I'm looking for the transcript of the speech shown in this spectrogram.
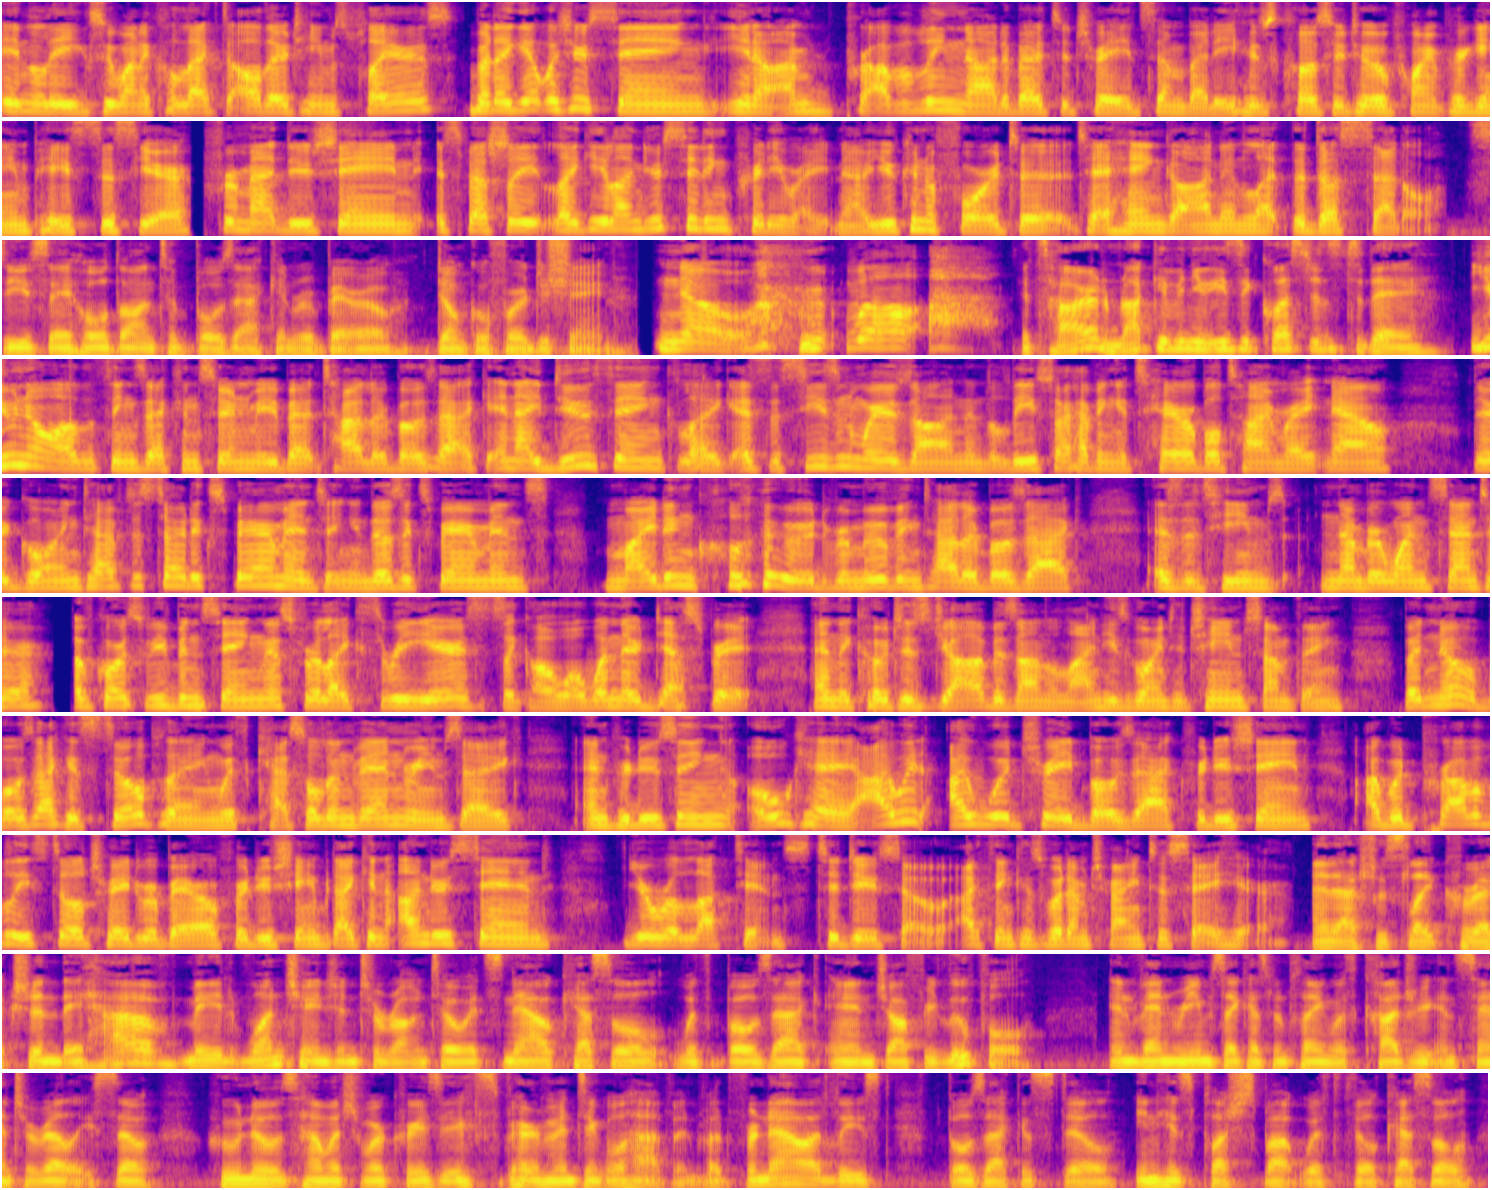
in leagues who want to collect all their team's players. But I get what you're saying. You know, I'm probably not about to trade somebody who's closer to a point per game pace this year for Matt Duchene, especially like Elon, you're sitting pretty right now. You can afford to to hang on and let the dust settle. So you say hold on to Bozak and Ribeiro. Don't go for a Duchene. No. well, it's hard. I'm not giving you easy questions today. You know all the things that concern me about Tyler Bozak, and I do think like as the season wears on and the Leafs are having a terrible time right now, they're going to have to start experimenting, and those experiments might include removing Tyler Bozak as the team's number one center. Of course, we've been saying this for like three years. It's like, oh, well, when they're desperate and the coach's job is on the line, he's going to change something. But no, Bozak is still playing with Kessel and Van Riemsdyk and producing okay. I would I would trade Bozak for Duchene. I would probably still trade Ribeiro for Duchene, but I can understand your reluctance to do so, I think is what I'm trying to say here. And actually, slight correction, they have made one change in Toronto. It's now Kessel with Bozak and Joffrey Lupul. And Van Riemsdyk has been playing with Kadri and Santorelli. So who knows how much more crazy experimenting will happen. But for now, at least, Bozak is still in his plush spot with Phil Kessel.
